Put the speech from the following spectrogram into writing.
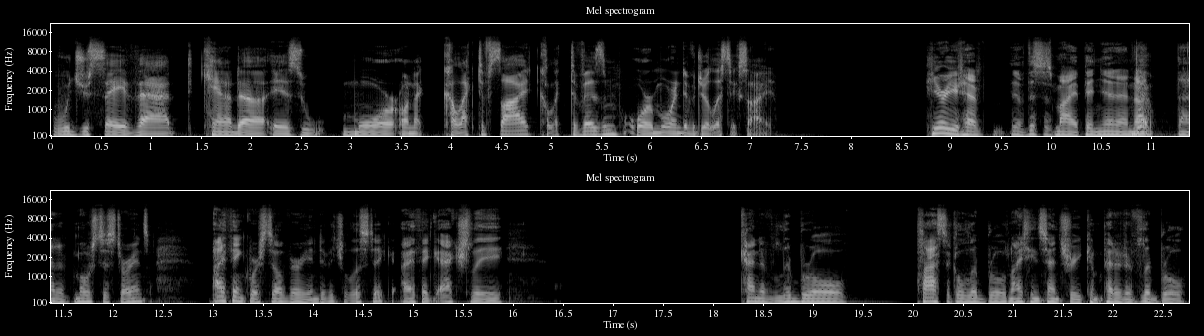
would you say that Canada is more on a collective side, collectivism, or more individualistic side? Here you'd have, you know, this is my opinion and not yeah. that of most historians. I think we're still very individualistic. I think actually kind of liberal, classical liberal, 19th century competitive liberal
